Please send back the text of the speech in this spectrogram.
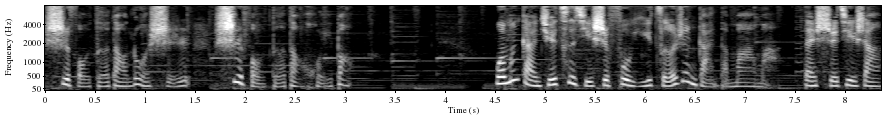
是否得到落实，是否得到回报。我们感觉自己是赋予责任感的妈妈，但实际上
